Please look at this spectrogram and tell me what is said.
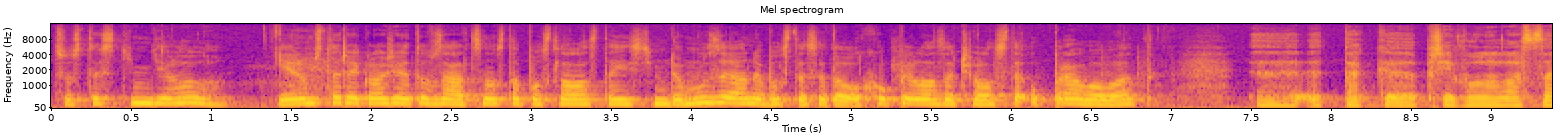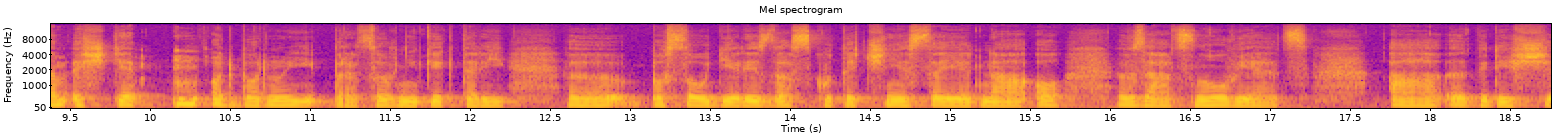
Co jste s tím dělala? Jenom jste řekla, že je to vzácnost a poslala jste ji s tím do muzea, nebo jste se to ochopila, začala jste opravovat? Eh, tak eh, přivolala jsem ještě odborní pracovníky, který eh, posoudili, zda skutečně se jedná o vzácnou věc. A když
